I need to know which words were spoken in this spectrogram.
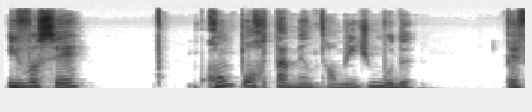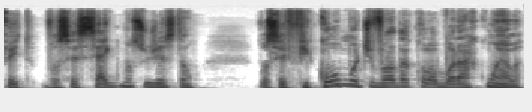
e você comportamentalmente muda. Perfeito. Você segue uma sugestão. Você ficou motivado a colaborar com ela.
